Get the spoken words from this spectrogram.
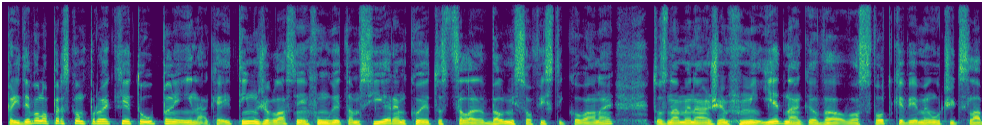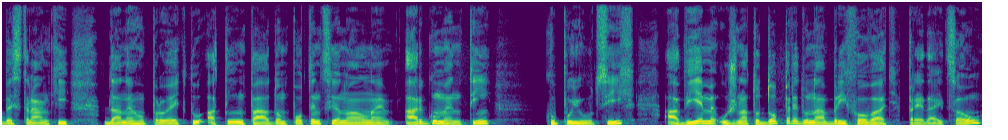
Pri developerskom projekte je to úplne inak. Hej. Tým, že vlastne funguje tam CRM, je to celé veľmi sofistikované. To znamená, že my jednak v, vo svodke vieme určiť slabé stránky daného projektu a tým pádom potenciálne argumenty kupujúcich a vieme už na to dopredu nabrifovať predajcov,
